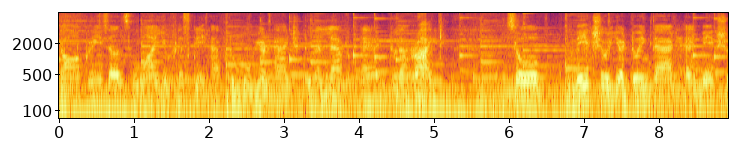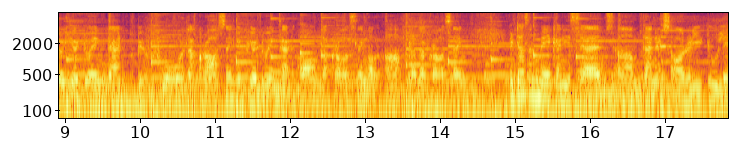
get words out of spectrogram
top reasons why you physically have to move your head to the left and to the right. So make sure you're doing that and make sure you're doing that before the crossing. If you're doing that on the crossing or after the crossing it doesn't make any sense um, then it's already too late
